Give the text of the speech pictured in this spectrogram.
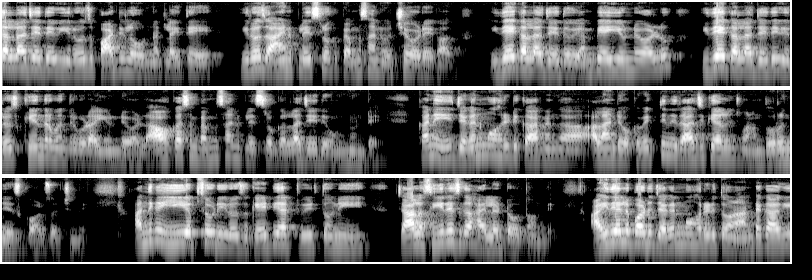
గల్లాజయదేవి ఈరోజు పార్టీలో ఉన్నట్లయితే ఈరోజు ఆయన ప్లేస్లోకి పెమ్మసాని వచ్చేవాడే కాదు. ఇదే గల్లా జయదేవ్ ఎంపీ అయ్యి ఉండేవాళ్ళు ఇదే గల్లా జయదేవ్ ఈరోజు కేంద్ర మంత్రి కూడా అయ్యి ఉండేవాళ్ళు. ఆ అవకాశం పెమ్మసాని ప్లేస్లో గల్లా జయదేవ్ ఉండుంటే. కానీ జగన్మోహన్ రెడ్డి కారణంగా అలాంటి ఒక వ్యక్తిని రాజకీయాల నుంచి మనం దూరం చేసుకోవాల్సి వచ్చింది. అందుకే ఈ ఎపిసోడ్ ఈరోజు కేటీఆర్ ట్వీట్తోని చాలా సీరియస్గా హైలైట్ అవుతోంది. ఐదేళ్ళ పాటు జగన్మోహన్ రెడ్డితో అంటకాగి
